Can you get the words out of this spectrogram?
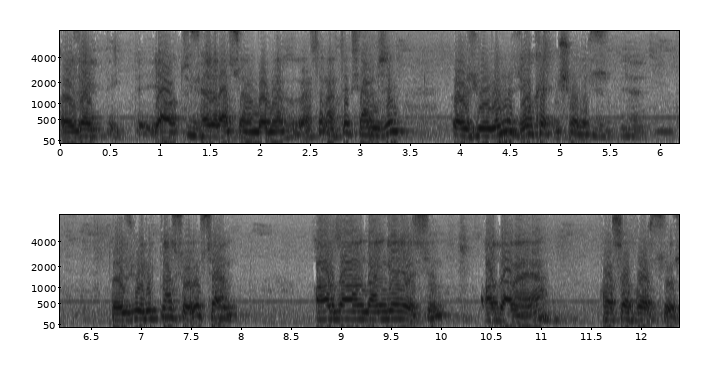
özellikle yahut federasyonu bölmeye kalkarsan artık sen bizim özgürlüğümüz yok etmiş olursun. Evet. Özgürlük nasıl olur? Sen Ardahan'dan gelirsin Adana'ya pasaportsuz.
